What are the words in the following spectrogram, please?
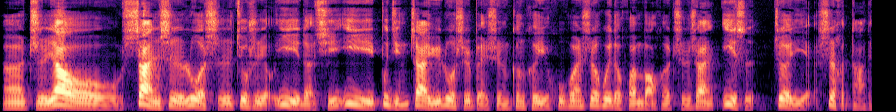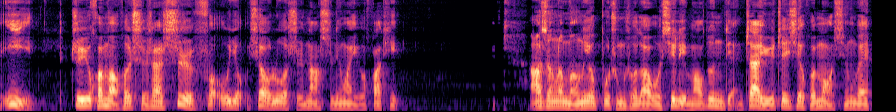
呃，只要善事落实就是有意义的，其意义不仅在于落实本身，更可以呼唤社会的环保和慈善意识，这也是很大的意义。至于环保和慈善是否有效落实，那是另外一个话题。阿生了蒙又补充说道：“我心里矛盾点在于，这些环保行为，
